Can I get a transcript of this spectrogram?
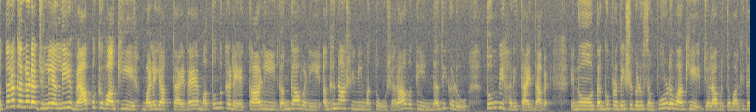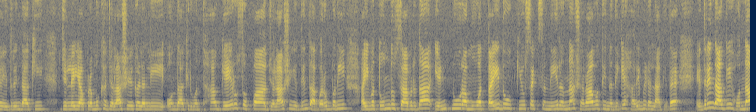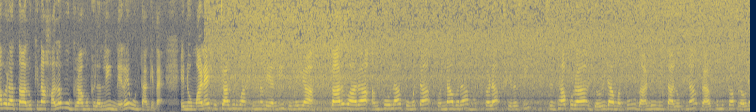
ಉತ್ತರ ಕನ್ನಡ ಜಿಲ್ಲೆಯಲ್ಲಿ ವ್ಯಾಪಕವಾಗಿ ಮಳೆಯಾಗ್ತಾ ಇದೆ. ಮತ್ತೊಂದು ಕಡೆ ಕಾಳಿ, ಗಂಗಾವಳಿ ಅಘನಾಶಿನಿ ಮತ್ತು ಶರಾವತಿ ನದಿಗಳು ತುಂಬಿ ಹರಿತಾ ಇದ್ದಾವೆ. ಇನ್ನು ತಗ್ಗು ಪ್ರದೇಶಗಳು ಸಂಪೂರ್ಣವಾಗಿ ಜಲಾವೃತವಾಗಿದೆ. ಇದರಿಂದಾಗಿ ಜಿಲ್ಲೆಯ ಪ್ರಮುಖ ಜಲಾಶಯಗಳಲ್ಲಿ ಒಂದಾಗಿರುವಂತಹ ಗೇರುಸೊಪ್ಪ ಜಲಾಶಯದಿಂದ ಬರೋಬ್ಬರಿ ಐವತ್ತೊಂದು ಸಾವಿರದ ಎಂಟುನೂರ ಮೂವತ್ತೈದು ಕ್ಯೂಸೆಕ್ಸ್ ನೀರನ್ನು ಶರಾವತಿ ನದಿಗೆ ಹರಿಬಿಡಲಾಗಿದೆ. ಇದರಿಂದಾಗಿ ಹೊನ್ನಾವರ ತಾಲೂಕಿನ ಹಲವು ಗ್ರಾಮಗಳಲ್ಲಿ ನೆರೆ ಉಂಟಾಗಿದೆ. ಇನ್ನು ಮಳೆ ಹೆಚ್ಚಾಗಿರುವ ಹಿನ್ನೆಲೆಯಲ್ಲಿ ಜಿಲ್ಲೆಯ ಕಾರವಾರ, ಅಂಕೋಲ, ಕುಮಟ, ಹೊನ್ನಾವರ, ಭಟ್ಕಳ, ಶಿರಸಿ, ಸಿದ್ದಾಪುರ, ಜೋಯಿಡಾ ಮತ್ತು ದಾಂಡೇಲಿ ತಾಲೂಕಿನ ಪ್ರಾಥಮಿಕ ಪ್ರೌಢ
